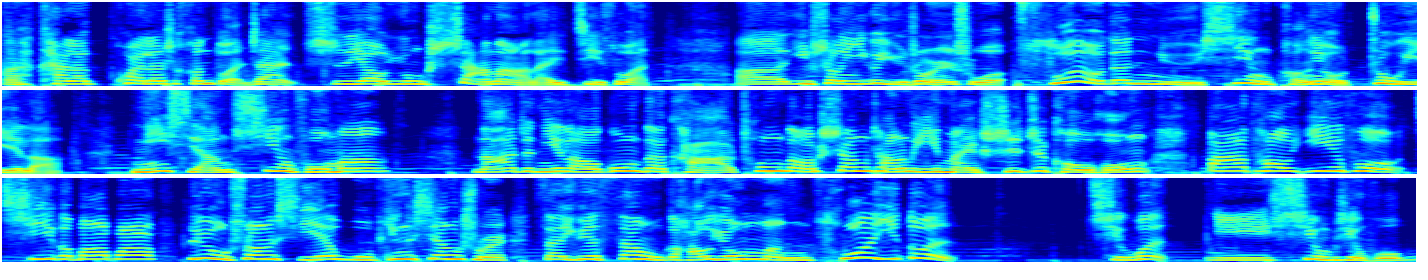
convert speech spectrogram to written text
哎，看来快乐是很短暂，是要用刹那来计算。呃，一生一个宇宙人说，所有的女性朋友注意了，你想幸福吗？拿着你老公的卡冲到商场里买十支口红、八套衣服、七个包包、六双鞋、五瓶香水，再约三五个好友猛搓一顿。请问你幸不幸福？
